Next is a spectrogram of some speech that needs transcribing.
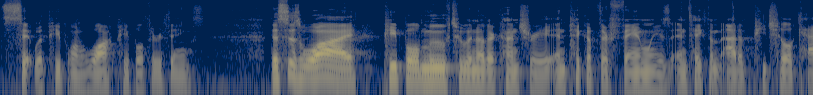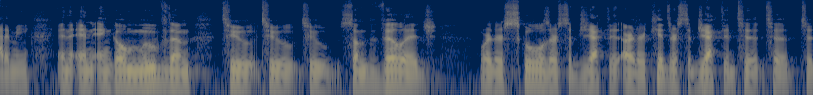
sit with people and walk people through things. This is why people move to another country and pick up their families and take them out of Peach Hill Academy and, and, and go move them to, to, to some village where their schools are subjected, or their kids are subjected to, to, to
